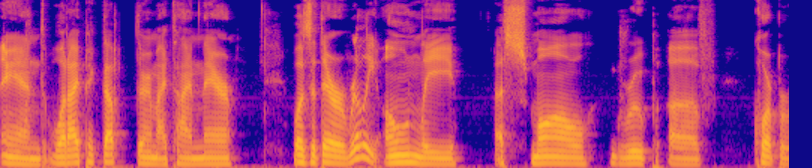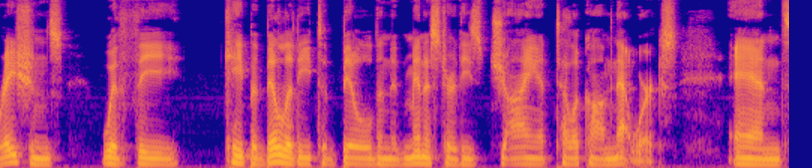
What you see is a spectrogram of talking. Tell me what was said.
and what I picked up during my time there was that there are really only a small group of corporations with the capability to build and administer these giant telecom networks. And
